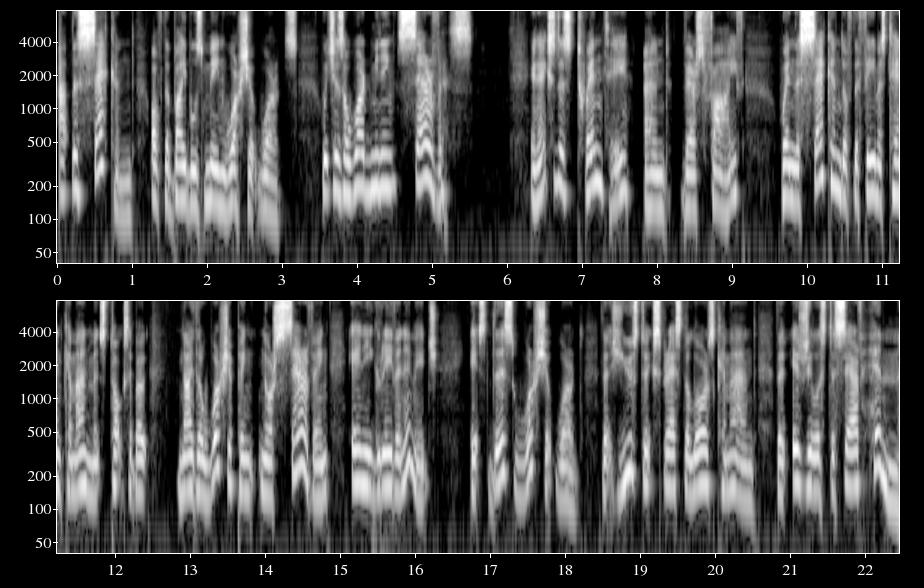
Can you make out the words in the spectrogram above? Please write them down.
at the second of the Bible's main worship words, which is a word meaning service. In Exodus 20 and verse 5, when the second of the famous Ten Commandments talks about neither worshipping nor serving any graven image, it's this worship word that's used to express the Lord's command that Israel is to serve Him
